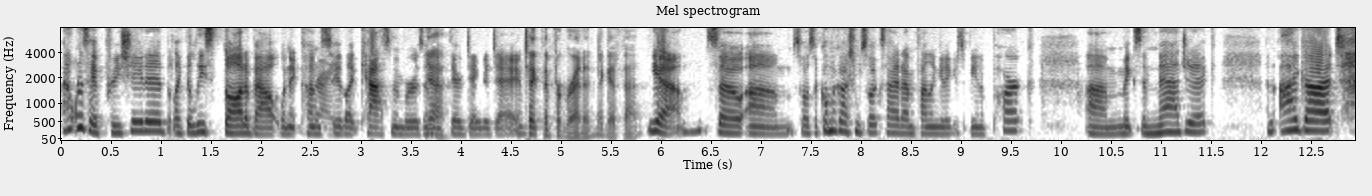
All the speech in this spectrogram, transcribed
I don't want to say appreciated, but like the least thought about when it comes to like cast members and Yeah. like, their day to day. Take them for granted. I get that. Yeah. So um so I was like, oh my gosh, I'm so excited. I'm finally gonna get to be in a park, um, make some magic. And I got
